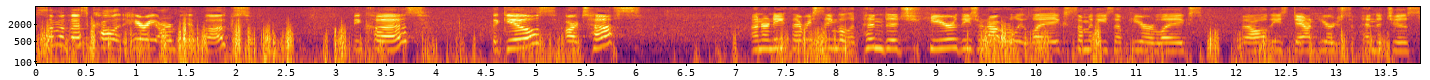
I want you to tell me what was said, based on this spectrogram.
some of us call it hairy armpit bugs because the gills are tufts underneath every single appendage here. These are not really legs. Some of these up here are legs, but all these down here are just appendages.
